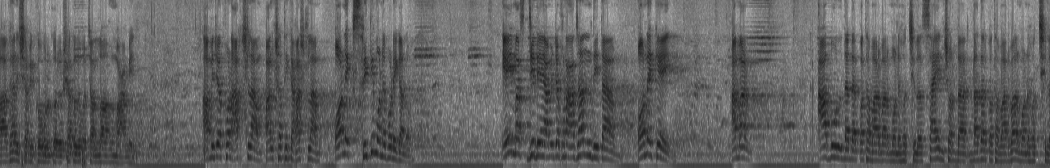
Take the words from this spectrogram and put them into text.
বাগান হিসাবে কবুল করে সকলে বলছে আল্লাহ আমিন। আমি যখন আসলাম, পাংশা থেকে আসলাম, অনেক স্মৃতি মনে পড়ে গেল। এই মসজিদে আমি যখন আজান দিতাম অনেকেই আমার আবুল দাদার কথা বারবার মনে হচ্ছিল, সাইন সর্দার দাদার কথা বারবার মনে হচ্ছিল।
